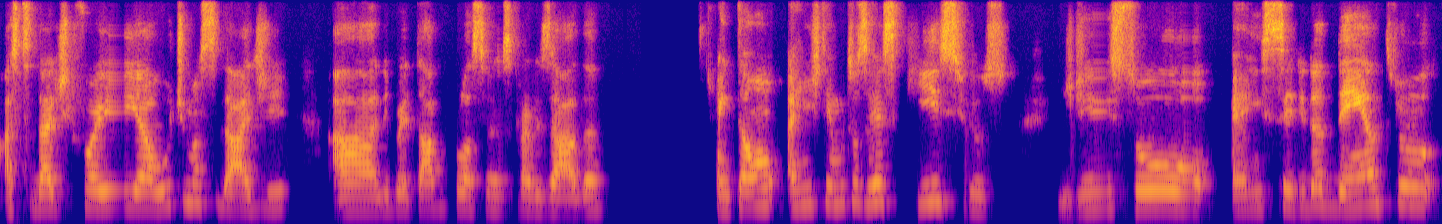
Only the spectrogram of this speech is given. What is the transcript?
a cidade que foi a última cidade a libertar a população escravizada então, a gente tem muitos resquícios disso é, inserida dentro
